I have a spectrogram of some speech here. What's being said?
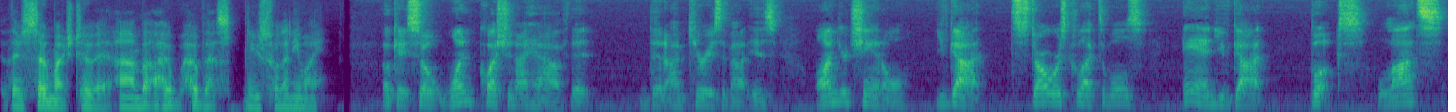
there's so much to it. Um, but I hope, hope that's useful anyway. Okay, so one question I have that that I'm curious about is on your channel, you've got Star Wars collectibles and you've got books, lots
